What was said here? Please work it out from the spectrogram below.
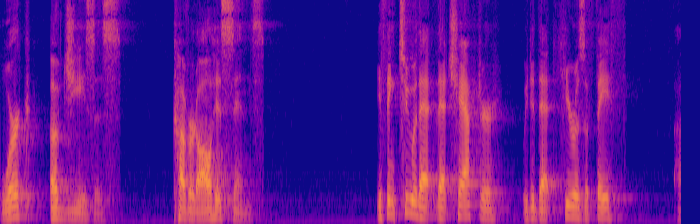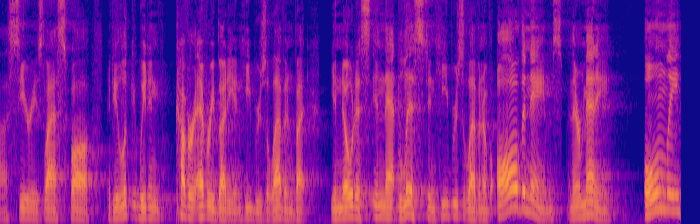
work of Jesus covered all his sins. You think, too, of that, that chapter, we did that Heroes of Faith uh, series last fall. If you look, we didn't cover everybody in Hebrews 11, but you notice in that list in Hebrews 11 of all the names, and there are many, only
